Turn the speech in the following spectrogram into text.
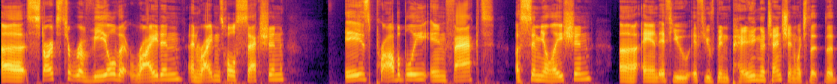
uh, starts to reveal that Raiden and Raiden's whole section is probably, in fact, a simulation. Uh, and if you if you've been paying attention, which the the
